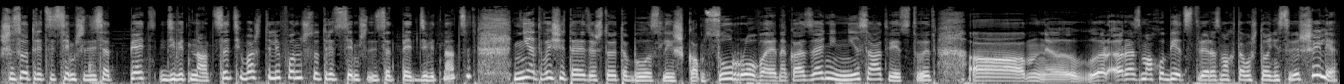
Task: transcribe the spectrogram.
637-65-19, ваш телефон 637-65-19. Нет, вы считаете, что это было слишком суровое наказание, не соответствует а, э, размаху бедствия, размаху того, что они совершили?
